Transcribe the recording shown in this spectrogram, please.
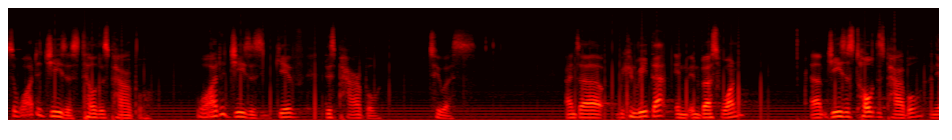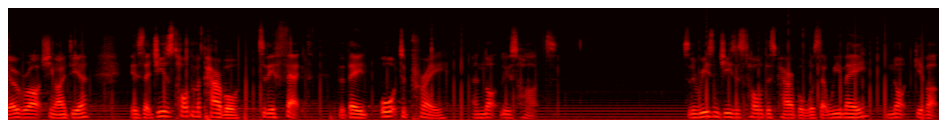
So, why did Jesus tell this parable? Why did Jesus give this parable to us? And uh, we can read that in, in verse 1. Um, Jesus told this parable, and the overarching idea is that Jesus told them a parable to the effect that they ought to pray and not lose heart. So, the reason Jesus told this parable was that we may not give up,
